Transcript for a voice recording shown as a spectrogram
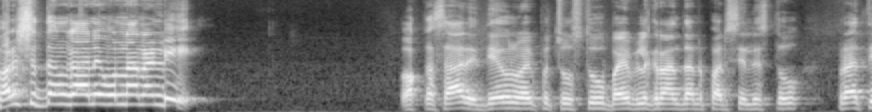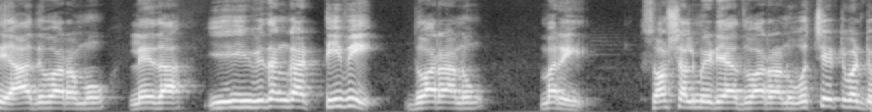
పరిశుద్ధంగానే ఉన్నానండి. ఒక్కసారి దేవుని వైపు చూస్తూ బైబిల్ గ్రంథాన్ని పరిశీలిస్తూ ప్రతి ఆదివారము లేదా ఈ విధంగా టీవీ ద్వారాను మరి సోషల్ మీడియా ద్వారాను వచ్చేటువంటి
